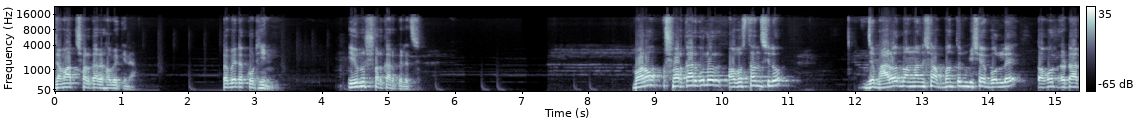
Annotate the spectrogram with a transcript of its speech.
জামাত সরকারের হবে কিনা। তবে এটা কঠিন। ইউনুস সরকার পেরেছে। বরং সরকারগুলোর অবস্থান ছিল যে ভারত বাংলাদেশে অভ্যন্তরীণ বিষয়ে বললে তখন ওটার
